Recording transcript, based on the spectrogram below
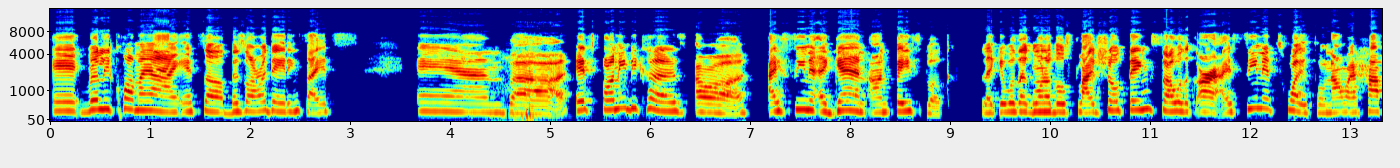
it really caught my eye. It's a bizarre dating sites. And uh it's funny because uh I seen it again on Facebook. Like it was like one of those slideshow things. So I was like, all right, I seen it twice, so now I have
